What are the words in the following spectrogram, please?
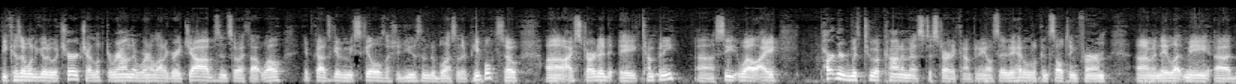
because I wanted to go to a church. I looked around, there weren't a lot of great jobs. And so I thought, well, if God's given me skills, I should use them to bless other people. So, uh, I started a company. Uh, see, well, I partnered with two economists to start a company. I'll say they had a little consulting firm, um, and they let me uh,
